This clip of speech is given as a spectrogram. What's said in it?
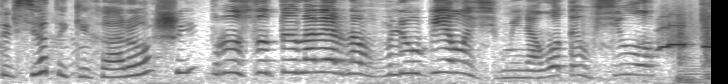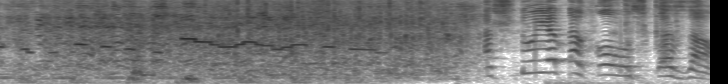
ты все-таки хороший. Просто ты, наверное, влюбилась в меня, вот и все. А что я такого сказал?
